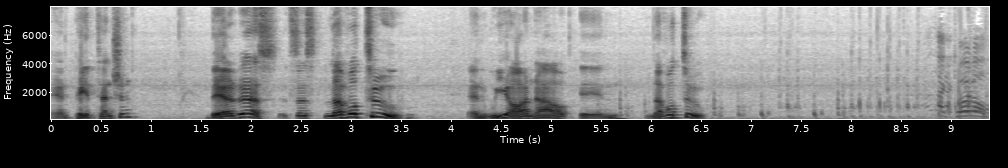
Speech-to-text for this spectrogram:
And pay attention. There it is. It says level 2. And we are now in level 2. I like turtles.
